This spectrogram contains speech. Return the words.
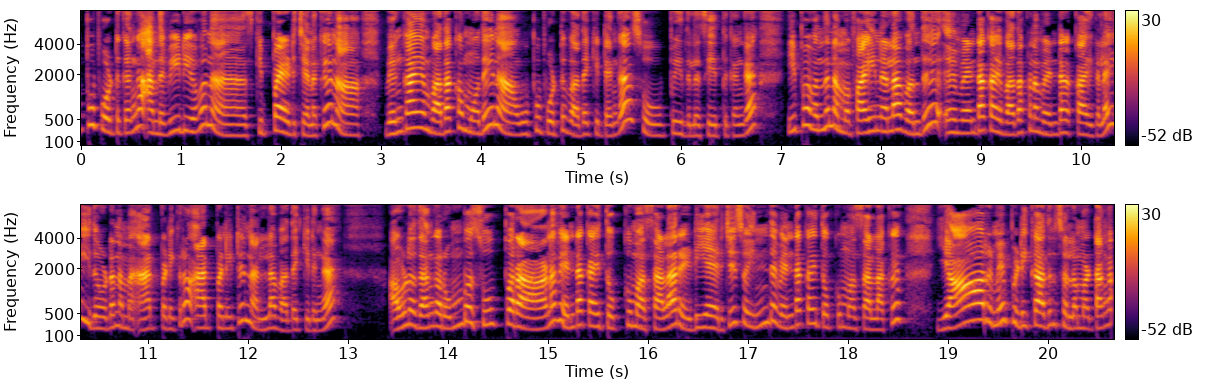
உப்பு போட்டுக்கோங்க. அந்த வீடியோவை நான் ஸ்கிப் ஆகிடுச்சு எனக்கு. நான் வெங்காயம் வதக்கும் போதே நான் உப்பு போட்டு வதக்கிட்டேங்க. ஸோ உப்பு இதில் சேர்த்துக்கோங்க. இப்போ வந்து நம்ம ஃபைனலாக வந்து வெண்டைக்காய் வதக்கின வெண்டைக்காய்களை இதோட நம்ம ஆட் பண்ணிக்கிறோம். ஆட் பண்ணிவிட்டு நல்லா வதக்கிடுங்க. அவ்வளோதாங்க. ரொம்ப சூப்பரான வெண்டைக்காய் தொக்கு மசாலா ரெடி ஆயிடுச்சு ஸோ இந்த வெண்டைக்காய் தொக்கு மசாலாக்கு யாருமே பிடிக்காதுன்னு சொல்ல மாட்டாங்க.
